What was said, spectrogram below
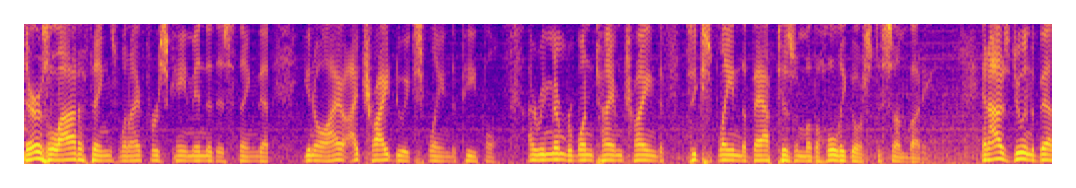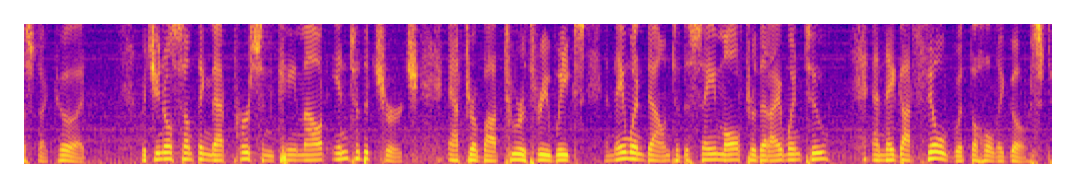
There's a lot of things when I first came into this thing that, you know, I, I tried to explain to people. I remember one time trying to, to explain the baptism of the Holy Ghost to somebody, and I was doing the best I could. But you know something? That person came out into the church after about two or three weeks, and they went down to the same altar that I went to, and they got filled with the Holy Ghost.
